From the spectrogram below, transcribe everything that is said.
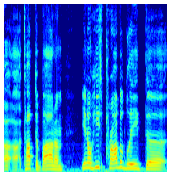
uh, uh, top to bottom, you know he's probably the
